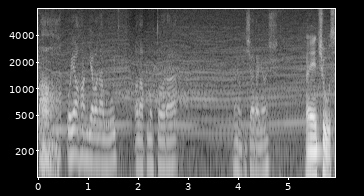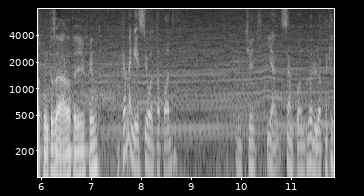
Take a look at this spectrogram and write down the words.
Oh, olyan hangja van amúgy alapmotorra. Nagyon kis aranyos. Én csúszok, mint az állat egyébként. Nekem egész jól tapad. Úgyhogy ilyen szempontból örülök neki.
